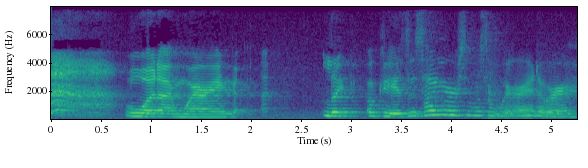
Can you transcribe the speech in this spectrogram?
what I'm wearing. Like, okay, is this how you're supposed to wear it or?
